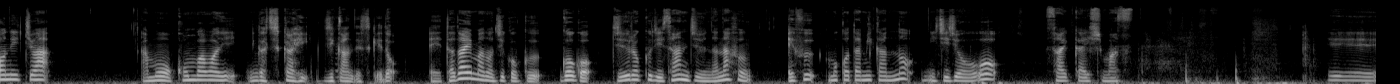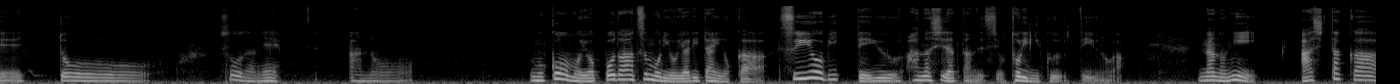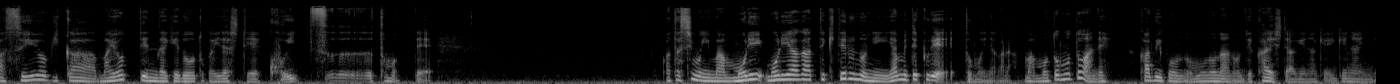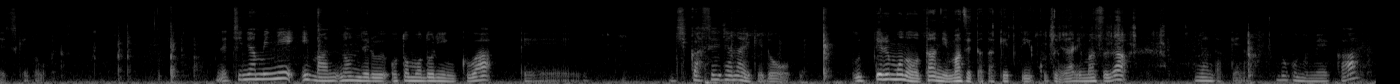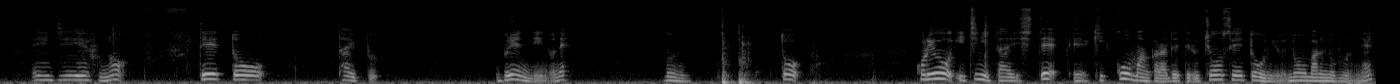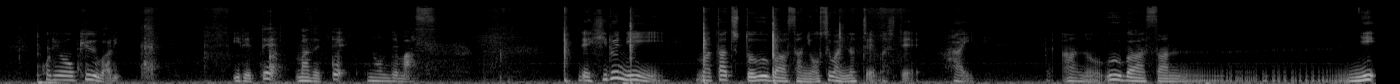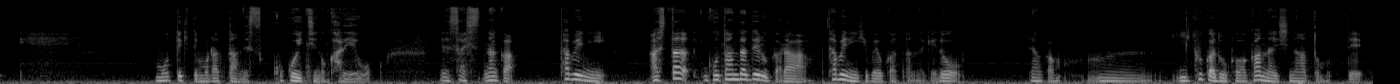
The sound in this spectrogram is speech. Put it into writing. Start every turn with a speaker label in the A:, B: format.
A: こんにちは。あ、もうこんばんはが近い時間ですけど、えー、ただいまの時刻午後16時37分、F もこたみかんの日常を再開します。えー、っと、そうだね。あの、向こうもよっぽど熱盛をやりたいのか、水曜日っていう話だったんですよ。取りに行くっていうのが。なのに、明日か水曜日か迷ってんだけどとか言い出してこいつと思って。私も今盛り盛り上がってきてるのにやめてくれと思いながら。まあもともとはねカビゴンのものなので返してあげなきゃいけないんですけど。でちなみに今飲んでるお供ドリンクは、えー、自家製じゃないけど売ってるものを単に混ぜただけっていうことになりますが何だっけな。どこのメーカー ?AGF の低糖タイプ。ブレンディのね。分とこれを1に対して、えー、キッコーマンから出てる調整豆乳ノーマルの分ね。これを9割入れて混ぜて飲んでます。で昼にまたちょっとウーバーさんにお世話になっちゃいまして。はい。あのウーバーさんに持ってきてもらったんです。ココイチのカレーを。えさしなんか食べに明日五反田出るから食べに行けばよかったんだけどなんかうん行くかどうか分かんないしなと思って。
